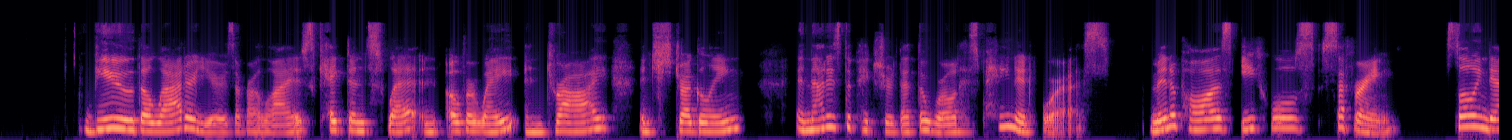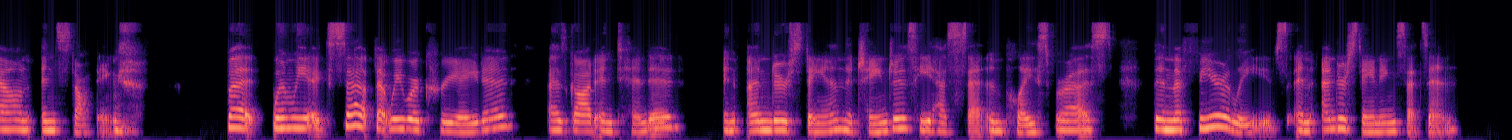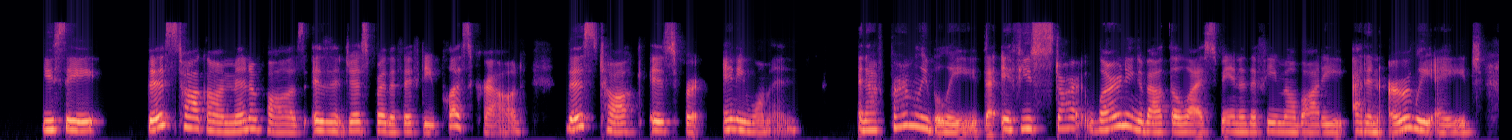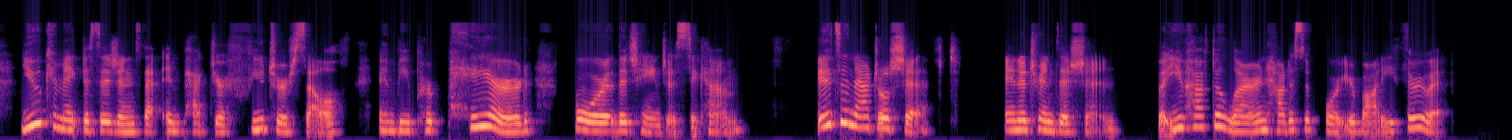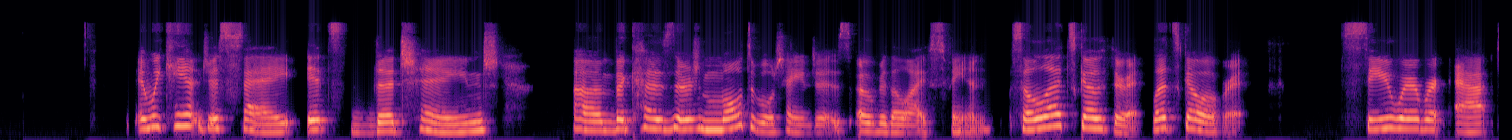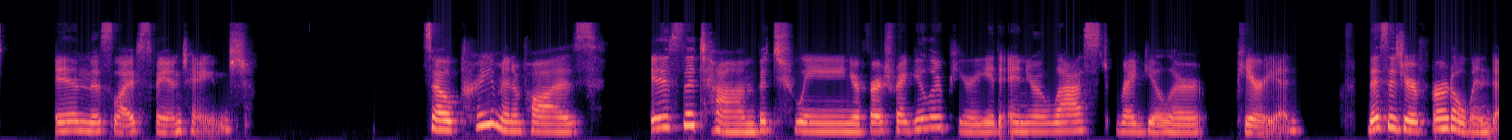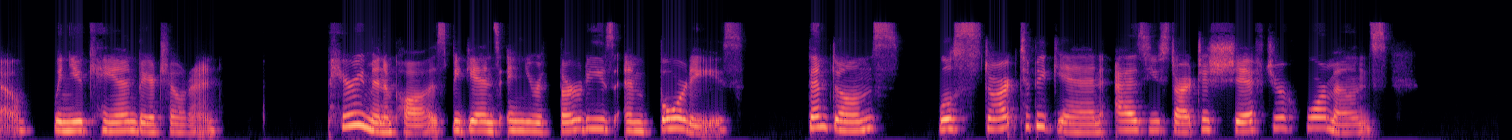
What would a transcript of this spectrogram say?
view the latter years of our lives caked in sweat and overweight and dry and struggling. And that is the picture that the world has painted for us. Menopause equals suffering, slowing down and stopping. But when we accept that we were created as God intended and understand the changes He has set in place for us, then the fear leaves and understanding sets in. You see, this talk on menopause isn't just for the 50 plus crowd. This talk is for any woman. And I firmly believe that if you start learning about the lifespan of the female body at an early age, you can make decisions that impact your future self and be prepared for the changes to come. It's a natural shift and a transition, but you have to learn how to support your body through it. And we can't just say it's the change um, because there's multiple changes over the lifespan. So let's go through it. Let's go over it. See where we're at in this lifespan change. So, premenopause is the time between your first regular period and your last regular period. This is your fertile window when you can bear children. Perimenopause begins in your 30s and 40s. Symptoms will start to begin as you start to shift your hormones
